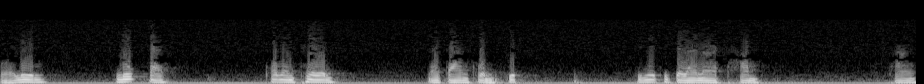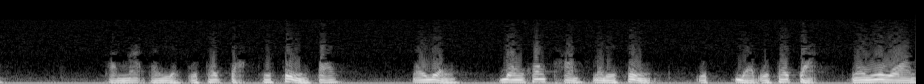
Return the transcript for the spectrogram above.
ก็ลืม ลุกไปพราะมันเพลิน ในการขนคิด ที่นี้พิจารณาธรรมทางธรรมะทางเหยียบอุทธจักคือซึ่งไป ในเรื่องวงของธรรมมันได้ซึ่งแบบอุทธจักในนิวรณ์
